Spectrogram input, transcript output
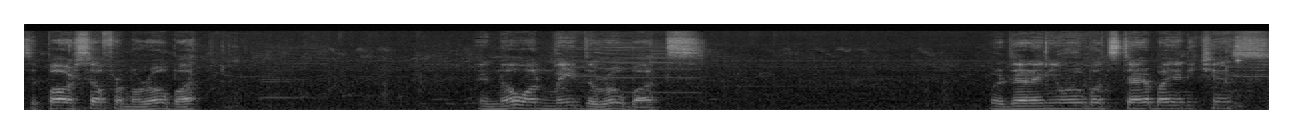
It's a power cell from a robot. And no one made the robots. Were there any robots there by any chance?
